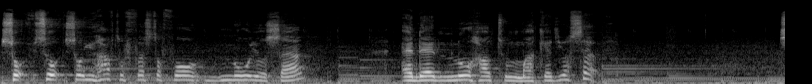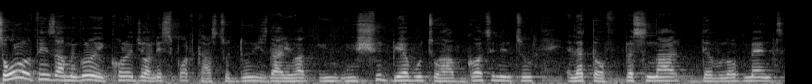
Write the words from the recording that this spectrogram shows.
So, so, so you have to first of all know yourself, and then know how to market yourself. So one of the things I'm going to encourage you on this podcast to do is that you have you, you should be able to have gotten into a lot of personal development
